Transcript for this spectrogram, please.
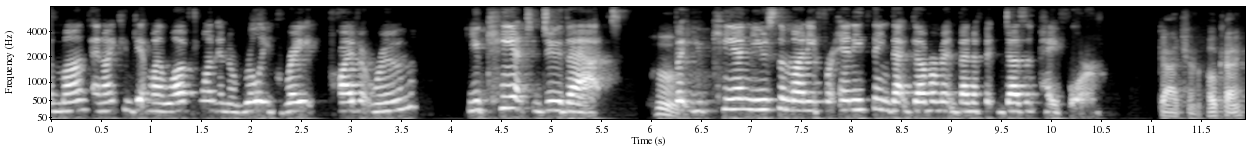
a month, and I can get my loved one in a really great private room. You can't do that. But you can use the money for anything that government benefit doesn't pay for. Gotcha. Okay.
